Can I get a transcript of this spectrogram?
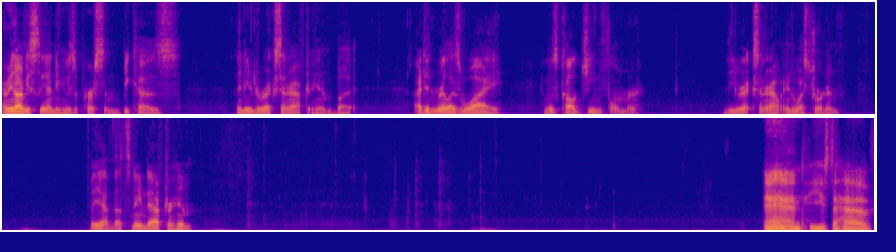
I mean, obviously I knew he was a person because they named a rec center after him, but I didn't realize why it was called Gene Fullmer, the rec center out in West Jordan. But yeah, that's named after him. And he used to have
